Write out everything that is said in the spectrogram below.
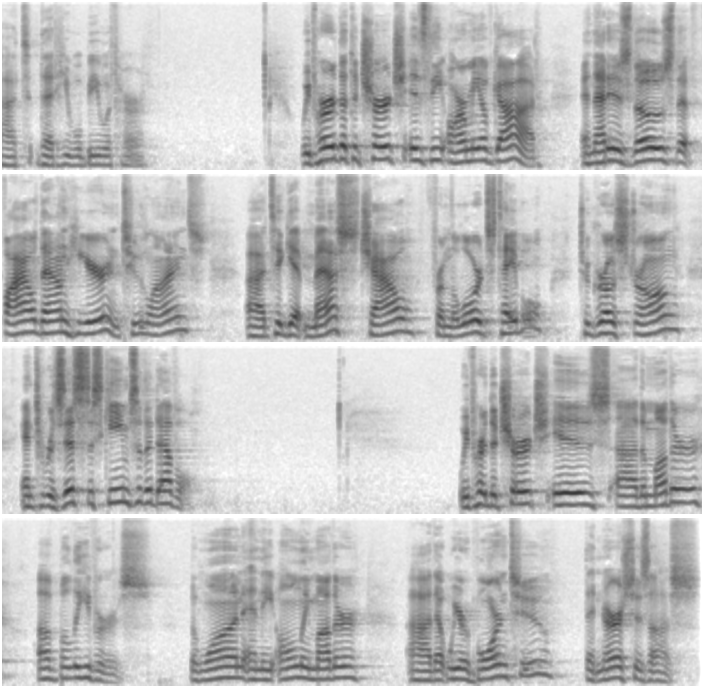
uh, t- that he will be with her. We've heard that the church is the army of God, and that is those that file down here in two lines uh, to get mess, chow from the Lord's table, to grow strong, and to resist the schemes of the devil. We've heard the church is uh, the mother of believers, the one and the only mother uh, that we are born to that nourishes us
